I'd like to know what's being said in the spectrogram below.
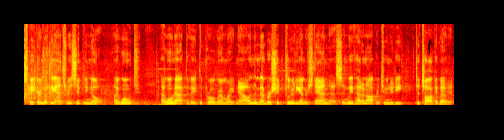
Speaker, no, the answer is simply no. I won't. I won't activate the program right now, and the member should clearly understand this, and we've had an opportunity to talk about it.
